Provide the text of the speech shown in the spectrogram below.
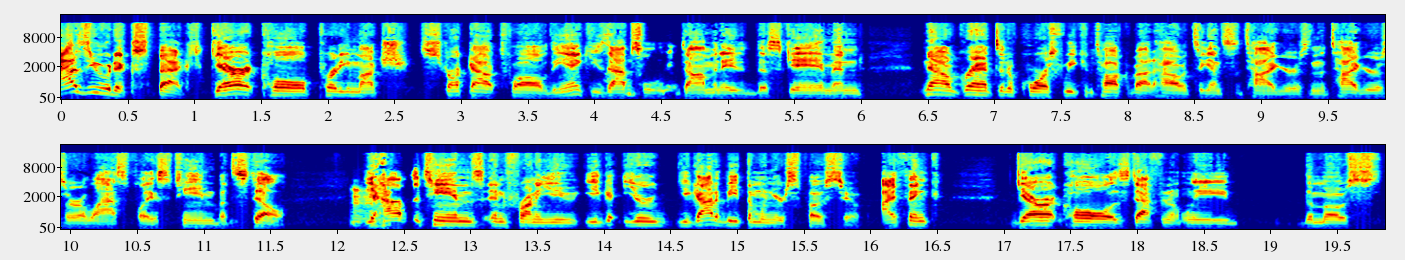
as you would expect, Gerrit Cole pretty much struck out 12. The Yankees absolutely dominated this game. And now, granted, of course, we can talk about how it's against the Tigers, and the Tigers are a last place team, but still, mm-hmm. you have the teams in front of you. You you're you got to beat them when you're supposed to. I think Gerrit Cole is definitely the most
